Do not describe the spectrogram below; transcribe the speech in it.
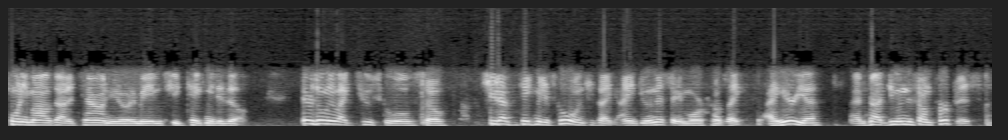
twenty miles out of town. You know what I mean? She'd take me to the. There was only like two schools, so she'd have to take me to school, and she's like, "I ain't doing this anymore." I was like, "I hear you. I'm not doing this on purpose."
